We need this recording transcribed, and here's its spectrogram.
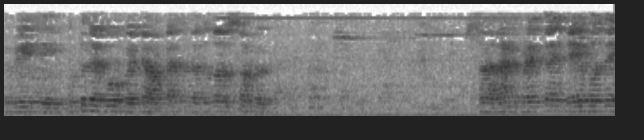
వీటి పుట్టుదలకు కొంచెం అవకాశం తగ్గుతూ వస్తూ ఉంటుంది. అలాంటి ప్రయత్నం చేయకపోతే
